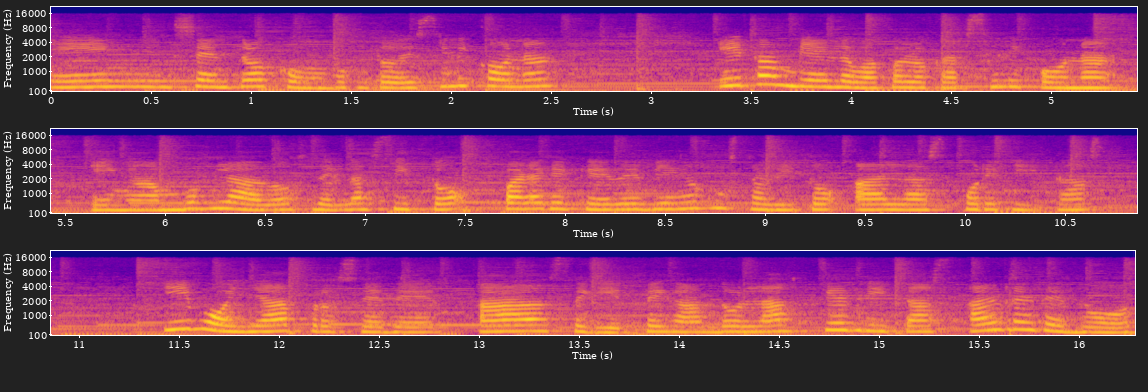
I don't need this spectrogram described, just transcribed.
en el centro con un poquito de silicona y también le voy a colocar silicona en ambos lados del lacito para que quede bien ajustadito a las orejitas. Y voy a proceder a seguir pegando las piedritas alrededor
